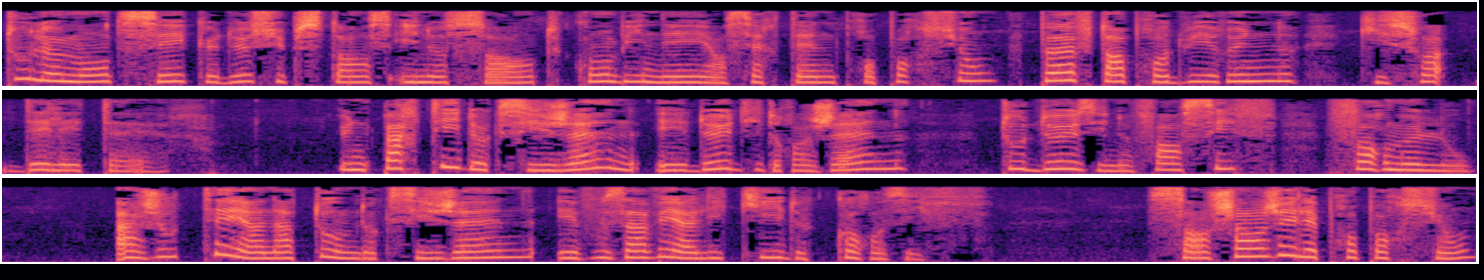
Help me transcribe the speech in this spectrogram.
Tout le monde sait que deux substances innocentes combinées en certaines proportions peuvent en produire une qui soit délétère. Une partie d'oxygène et deux d'hydrogène, tous deux inoffensifs, forment l'eau. Ajoutez un atome d'oxygène et vous avez un liquide corrosif. Sans changer les proportions,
